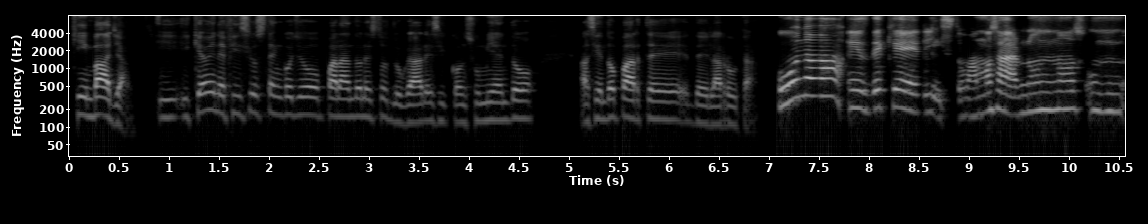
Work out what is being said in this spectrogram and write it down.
Quimbaya. ¿Y, y qué beneficios tengo yo parando en estos lugares y consumiendo, haciendo parte de la ruta? Uno es de que, listo, vamos a darnos un,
